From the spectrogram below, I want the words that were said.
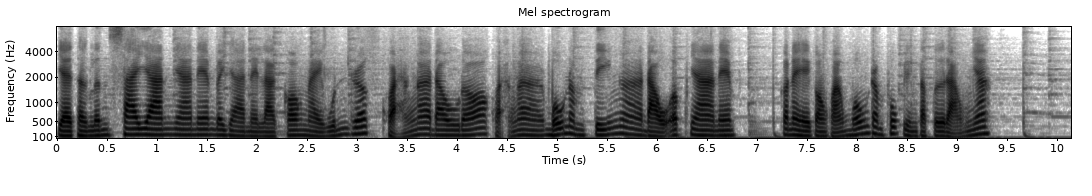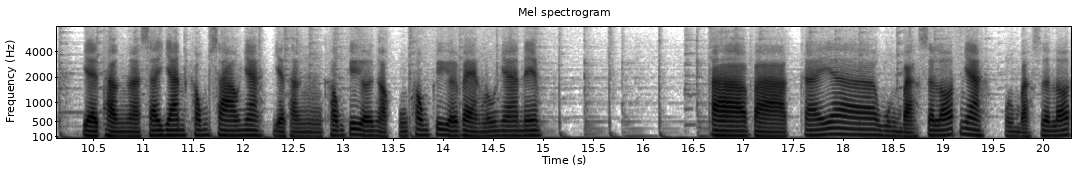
Dài thần linh Saiyan nha anh em. Đôi dài này là con này quýnh rớt khoảng à, đâu đó khoảng à, 4 năm tiếng à, đầu up nha anh em con này thì còn khoảng 400 phút luyện tập tự động nhé về thần à, sa danh không sao nha. Về thần không ký gửi ngọc cũng không ký gửi vàng luôn nha anh em. À, và cái uh, quần bạc slot nha. Quần bạc slot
